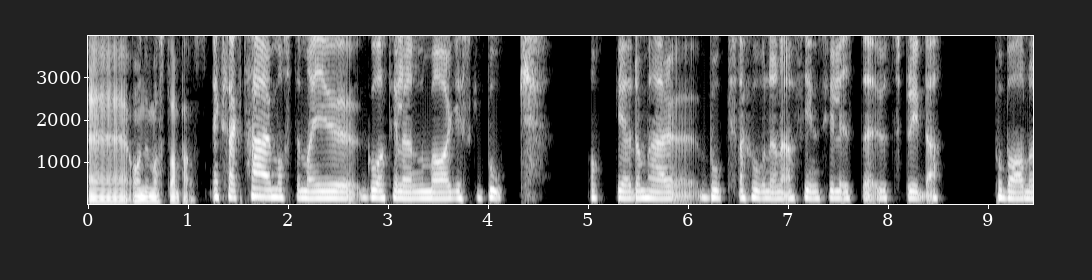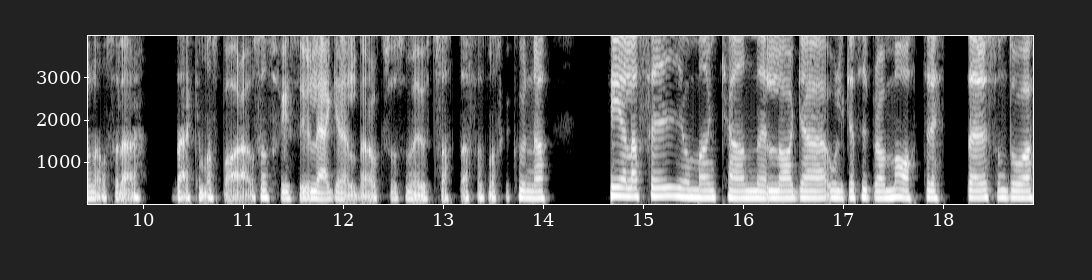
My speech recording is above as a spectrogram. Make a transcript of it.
Eh, om du måste ta en paus. Exakt, här måste man ju gå till en magisk bok. Och eh, de här bokstationerna finns ju lite utspridda på banorna och sådär. Där kan man spara. Och sen så finns det ju lägereldar också som är utsatta för att man ska kunna hela sig och man kan laga olika typer av maträtter som då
